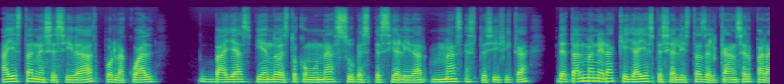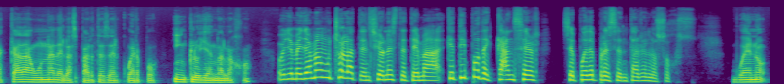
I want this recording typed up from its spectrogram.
hay esta necesidad por la cual vayas viendo esto como una subespecialidad más específica, de tal manera que ya hay especialistas del cáncer para cada una de las partes del cuerpo, incluyendo el ojo. Oye, me llama mucho la atención este tema. ¿Qué tipo de cáncer se puede presentar en los ojos? Bueno,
